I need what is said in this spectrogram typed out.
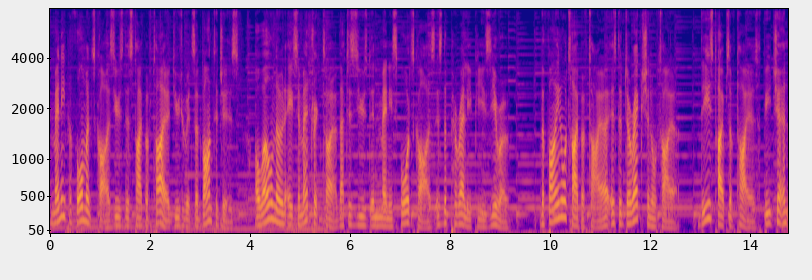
Many performance cars use this type of tyre due to its advantages. A well-known asymmetric tyre that is used in many sports cars is the Pirelli P Zero. The final type of tyre is the directional tyre. These types of tyres feature an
